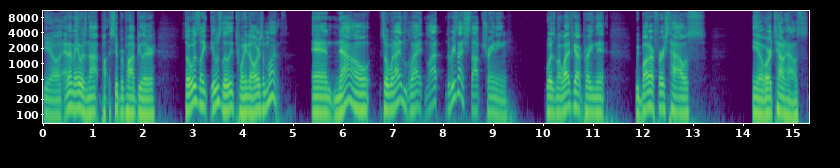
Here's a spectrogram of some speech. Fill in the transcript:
you know. MMA was not po- super popular, so it was like it was literally twenty dollars a month. And now, so when I when I the reason I stopped training was my wife got pregnant. We bought our first house, you know, or a townhouse,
